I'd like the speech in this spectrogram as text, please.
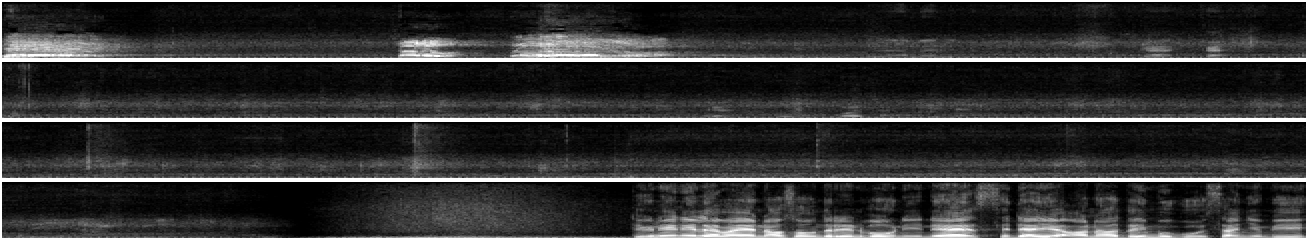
ဟေးဆက်လို့ပါတော်ရော ဒီကနေ့နေ့လယ်ပိုင်းရဲ့နောက်ဆုံးသတင်းတစ်ပုဒ်အနေနဲ့စစ်တပ်ရဲ့အာဏာသိမ်းမှုကိုစန့်ကျင်ပြီး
